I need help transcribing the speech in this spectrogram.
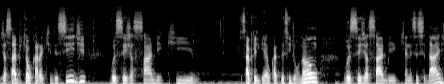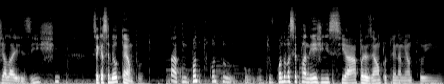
já sabe que é o cara que decide, você já sabe que. Você sabe que é o cara que decide ou não, você já sabe que a necessidade ela existe. Você quer saber o tempo. Ah, quanto, quanto, quando você planeja iniciar, por exemplo, treinamento em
